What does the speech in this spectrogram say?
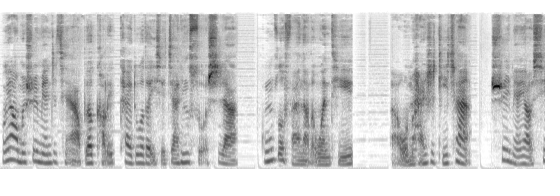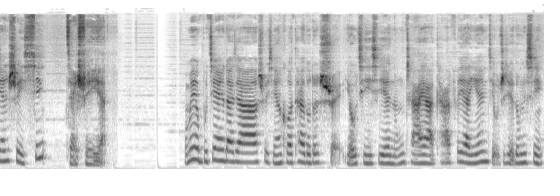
同样，我们睡眠之前啊，不要考虑太多的一些家庭琐事啊、工作烦恼的问题啊。我们还是提倡睡眠要先睡心再睡眼。我们也不建议大家睡前喝太多的水，尤其一些浓茶呀、咖啡呀、烟酒这些东西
